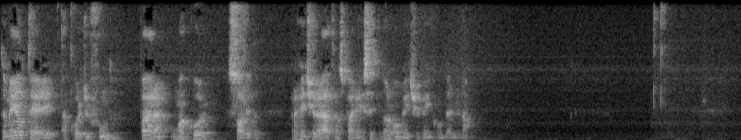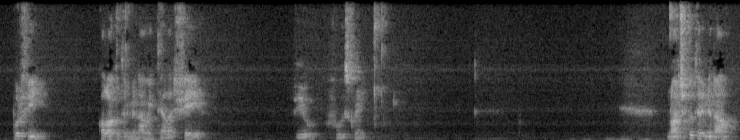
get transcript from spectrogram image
Também altere a cor de fundo para uma cor sólida, para retirar a transparência que normalmente vem com o terminal. Por fim, coloque o terminal em tela cheia, View Full Screen. Note que o terminal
